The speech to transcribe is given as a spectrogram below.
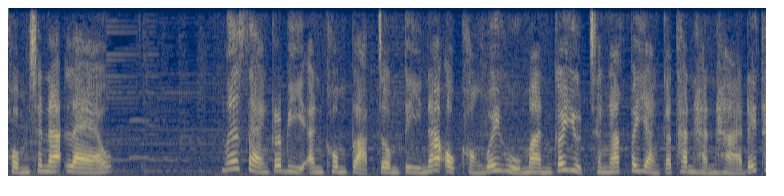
ผมชนะแล้ว เมื่อแสงกระบี่อันคมปราบโจมตีหน้าอกของเว่ยหูมันก็หยุดชะงักไปอย่างกระทันหันหาได้ท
